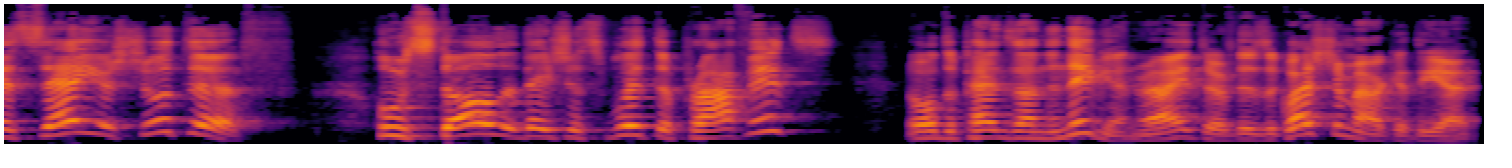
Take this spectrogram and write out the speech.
to say a shutuf who stole that they should split the profits? It all depends on the niggin, right? Or if there's a question mark at the end,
